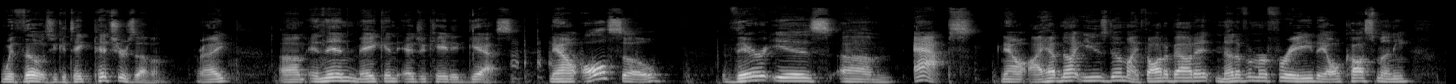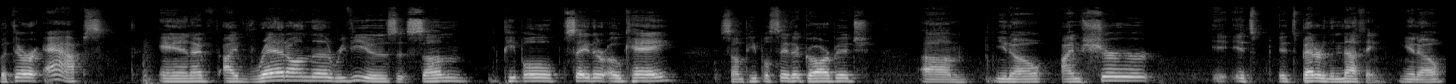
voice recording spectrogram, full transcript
with those. You can take pictures of them, right? Um, and then make an educated guess. Now, also, there is um, apps. Now, I have not used them. I thought about it. None of them are free. They all cost money. But there are apps, and I've I've read on the reviews that some people say they're okay. Some people say they're garbage. Um, you know, I'm sure it's it's better than nothing. You know,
